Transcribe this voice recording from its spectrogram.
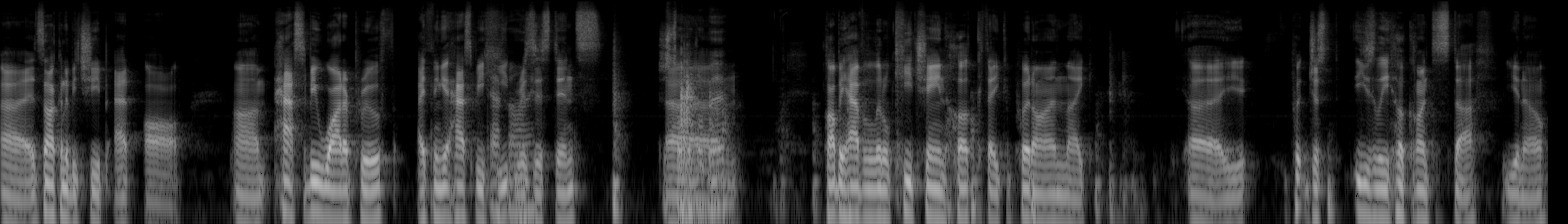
Uh, it's not gonna be cheap at all. Um, has to be waterproof. I think it has to be heat resistance. just a little bit. Um, Probably have a little keychain hook that you could put on, like, uh, you put just easily hook onto stuff. You know,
